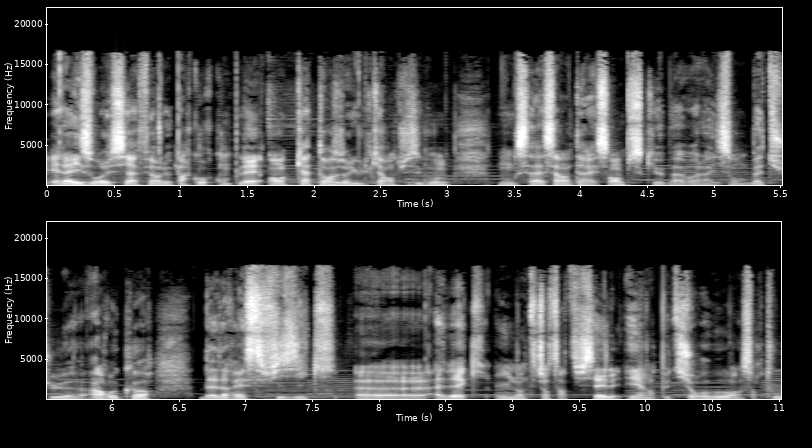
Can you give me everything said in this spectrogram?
Et là, ils ont réussi à faire le parcours complet en 14,48 secondes. Donc c'est assez intéressant puisque bah, voilà, ils ont battu un record d'adresse physique avec une intelligence artificielle et un petit robot hein, surtout.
